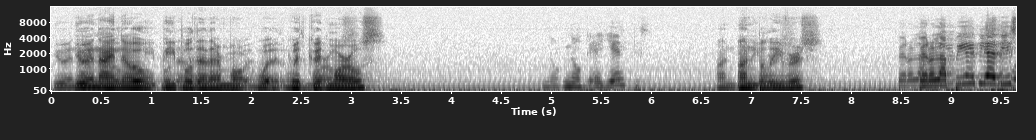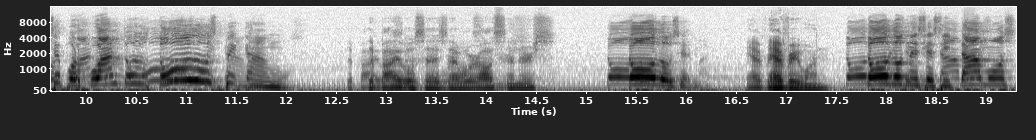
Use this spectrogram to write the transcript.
You and I know people that are more, with good morals. No creyentes. Unbelievers. Pero la Biblia dice por cuanto todos pecamos. The Bible says that we're all sinners. Todos, hermano. Everyone. Todos necesitamos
